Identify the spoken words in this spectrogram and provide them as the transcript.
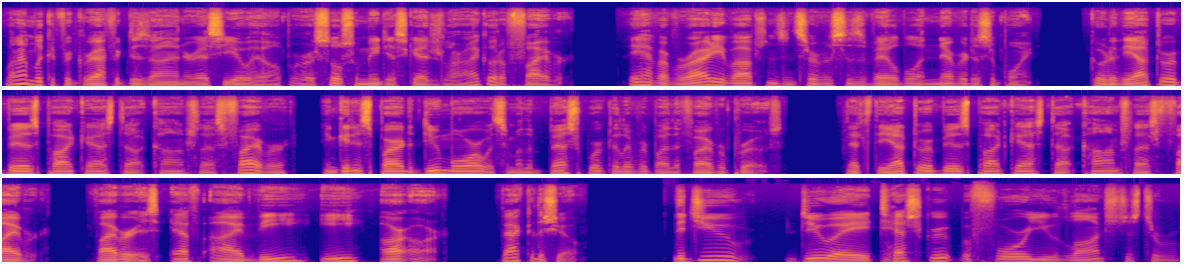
When I'm looking for graphic design or SEO help or a social media scheduler, I go to Fiverr. They have a variety of options and services available and never disappoint. Go to theoutdoorbizpodcast.com slash Fiverr and get inspired to do more with some of the best work delivered by the Fiverr pros. That's the outdoorbizpodcast.com slash Fiverr. Fiverr is F I V E R R. Back to the show. Did you do a test group before you launched just to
